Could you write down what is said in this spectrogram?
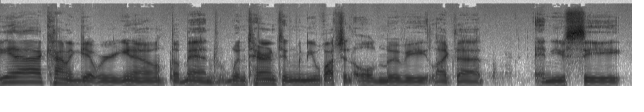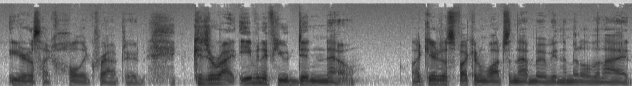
yeah, I kind of get where you know." But man, when Tarantino, when you watch an old movie like that, and you see, you're just like, "Holy crap, dude!" Because you're right. Even if you didn't know, like you're just fucking watching that movie in the middle of the night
